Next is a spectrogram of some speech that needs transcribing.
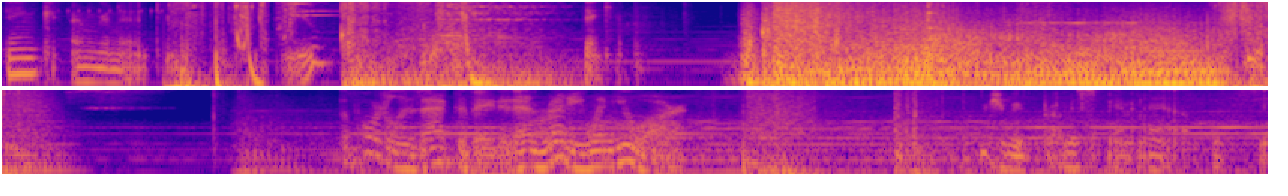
Think I'm gonna do you. Thank you. The portal is activated and ready when you are. We should be probably spamming out. Let's see.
